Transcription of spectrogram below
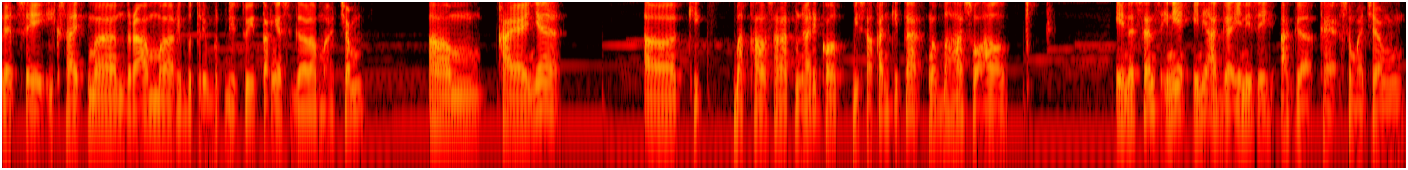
let's say excitement drama ribut-ribut di twitternya segala macam em, kayaknya ki- bakal sangat menarik kalau misalkan kita ngebahas soal in a sense ini ini agak ini sih agak kayak semacam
